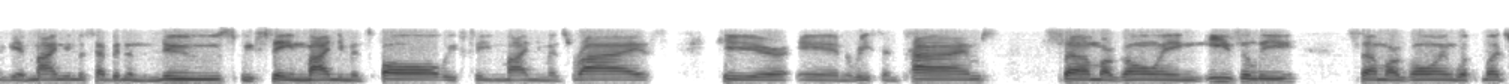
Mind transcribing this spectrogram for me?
Again, monuments have been in the news. We've seen monuments fall. We've seen monuments rise here in recent times. Some are going easily. Some are going with much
